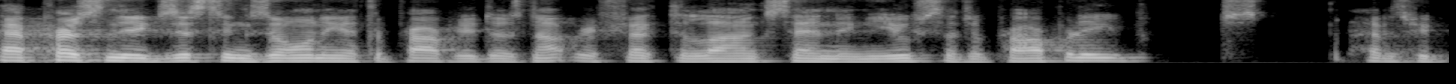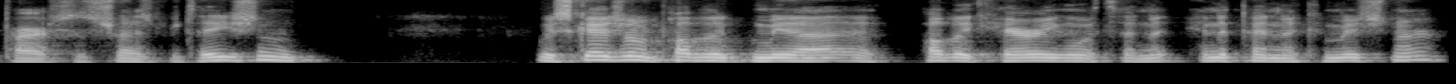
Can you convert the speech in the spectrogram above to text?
At present, the existing zoning at the property does not reflect the long-standing use of the property, just happens to be Parsons Transportation. We scheduled a public, uh, public hearing with an independent commissioner.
